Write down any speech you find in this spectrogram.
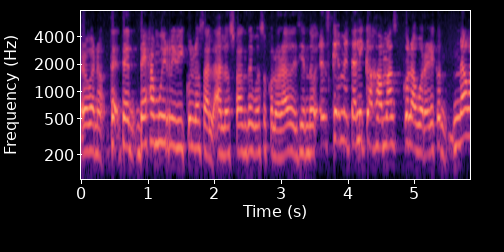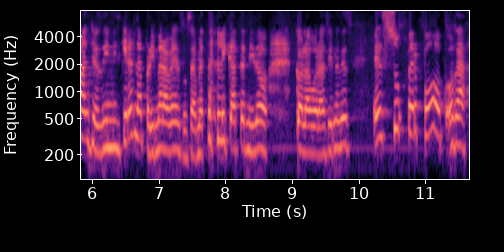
pero bueno, te, te deja muy ridículos a, a los fans de Hueso Colorado diciendo, es que Metallica jamás colaboraría con... No manches, y ni siquiera es la primera vez, o sea, Metallica ha tenido colaboraciones, es es súper pop, o sea,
